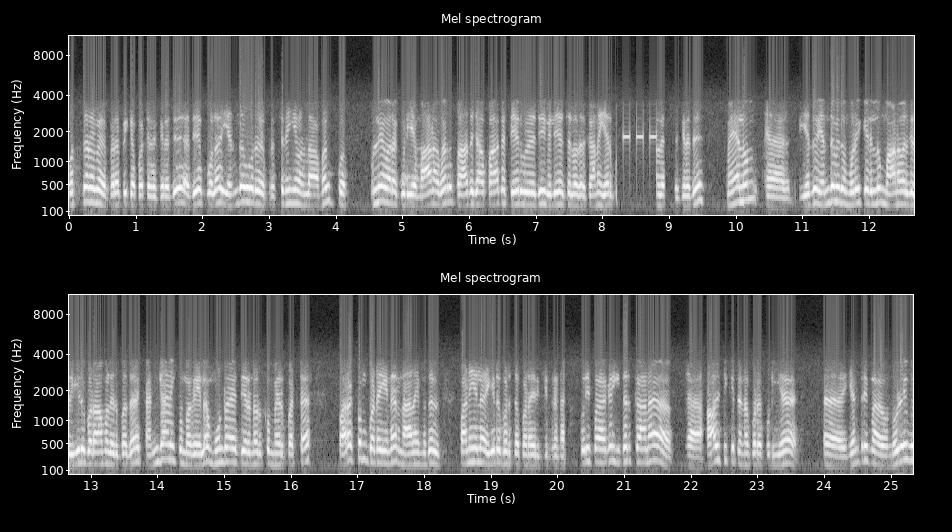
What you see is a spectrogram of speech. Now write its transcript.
உத்தரவு பிறப்பிக்கப்பட்டிருக்கிறது. அதே போல எந்த ஒரு பிரச்சனையும் இல்லாமல் உள்ளே வரக்கூடிய மாணவர் பாதுகாப்பாக தேர்வு எழுதி வெளியே செல்வதற்கான ஏற்பாடு இருக்கிறது. மேலும் அஹ், எது எந்தவித முறைகேடிலும் மாணவர்கள் ஈடுபடாமல் இருப்பதை கண்காணிக்கும் வகையில மூன்றாயிரத்தி இருநூறுக்கும் மேற்பட்ட பறக்கும் படையினர் நாளை முதல் பணியில ஈடுபடுத்தப்பட இருக்கின்றனர். குறிப்பாக இதற்கான அஹ், ஹால் டிக்கெட் எனப்படக்கூடிய என்ட்ரி நுழைவு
